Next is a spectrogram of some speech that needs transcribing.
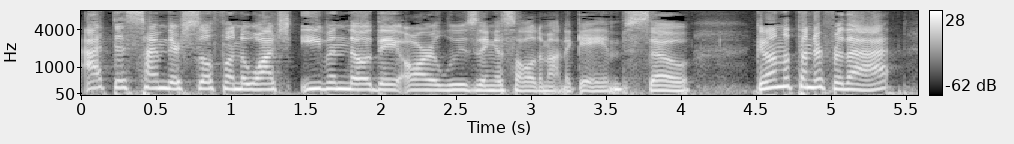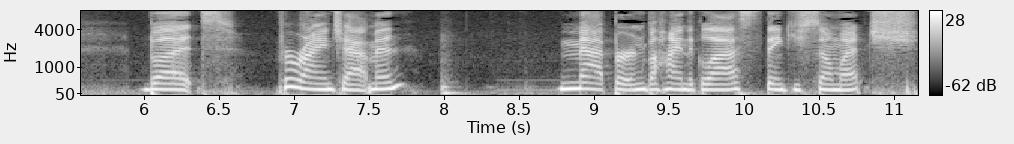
at this time, they're still fun to watch, even though they are losing a solid amount of games. So good on the Thunder for that. But for Ryan Chapman, Matt Burton behind the glass, thank you so much.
